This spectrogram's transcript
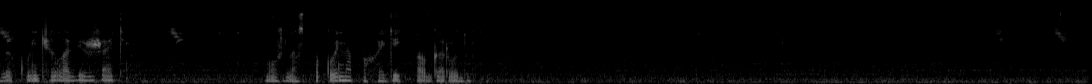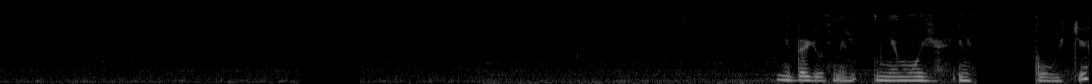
закончила визжать. Можно спокойно походить по огороду. не дает мне мой уйти.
